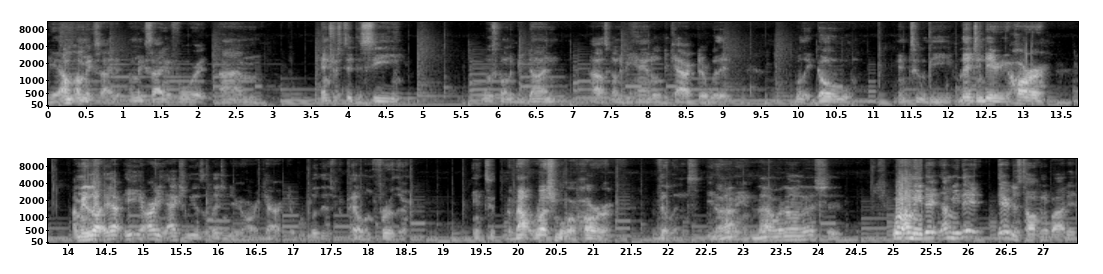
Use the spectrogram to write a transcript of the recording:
Yeah, I'm, I'm excited. I'm excited for it. I'm interested to see what's going to be done, how it's going to be handled, the character. Will it will it go into the legendary horror? I mean, he already actually is a legendary horror character, but will this propel him further into the Mount Rushmore of horror villains? You know not, what I mean? Not with all that shit. Well, I mean, they, I mean, they they're just talking about it.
